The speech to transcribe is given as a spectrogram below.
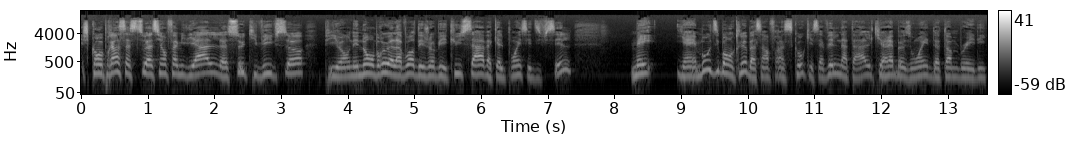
je comprends sa situation familiale. Ceux qui vivent ça, puis on est nombreux à l'avoir déjà vécu, savent à quel point c'est difficile. Mais il y a un maudit bon club à San Francisco, qui est sa ville natale, qui aurait besoin de Tom Brady.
